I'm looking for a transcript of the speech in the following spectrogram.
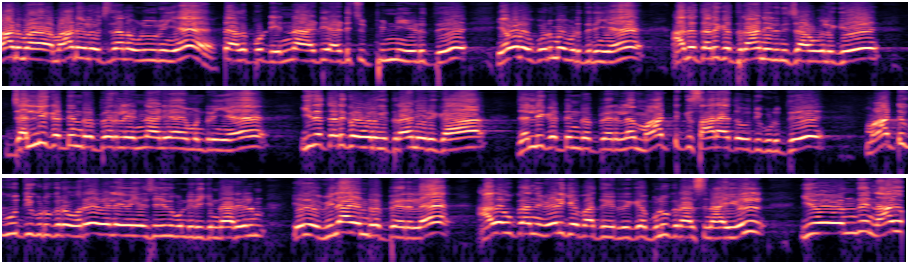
மாடு மா- மாடுகளை வச்சு தானே உழுவுறீங்க? அதை போட்டு என்ன அடி அடிச்சு பின்னி எடுத்து எவ்வளவு கொடுமைப்படுத்துறீங்க? அதை தடுக்க திராணி இருந்துச்சா உங்களுக்கு? ஜல்லிக்கட்டுன்ற பேர்ல என்ன அநியாயம் பண்றீங்க? இதை தடுக்க உங்களுக்கு திராணி இருக்கா? ஜல்லிக்கட்டுன்ற பேர்ல மாட்டுக்கு சாராயத்தை ஊத்தி கொடுத்து மாட்டுக்கு ஊத்தி கொடுக்கிற ஒரே வேலையை செய்து கொண்டிருக்கின்றார்கள். இது விழா என்ற பேர்ல அதை உட்கார்ந்து வேடிக்கை பார்த்துக்கிட்டு இருக்க புளு கிராஸ் நாய்கள் இவன் வந்து நாங்க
